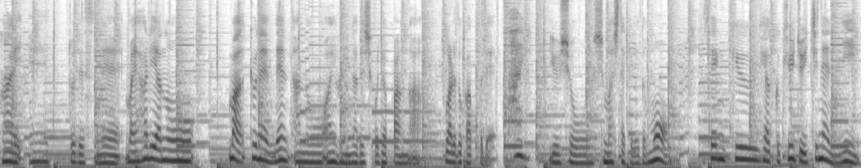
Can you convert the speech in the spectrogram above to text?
はいえー、っとですね、まあ、やはりあのまあ、去年ねあのああいうふうになでしこジャパンがワールドカップで優勝しましたけれども、はい、1991年に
